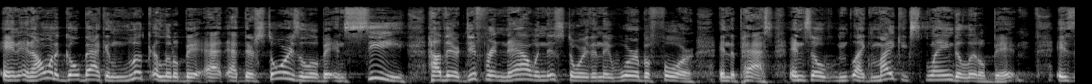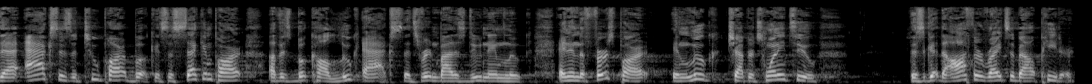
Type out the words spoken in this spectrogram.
And, and I want to go back and look a little bit at, at their stories a little bit and see how they're different now in this story than they were before in the past. And so like Mike explained a little bit is that Acts is a two part book. It's the second part of this book called Luke Acts that's written by this dude named Luke. And in the first part, in Luke chapter 22, this, the author writes about Peter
